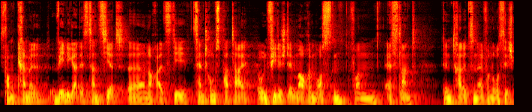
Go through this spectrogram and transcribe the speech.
vom Kreml weniger distanziert äh, noch als die Zentrumspartei und viele Stimmen auch im Osten von Estland den traditionell von russisch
